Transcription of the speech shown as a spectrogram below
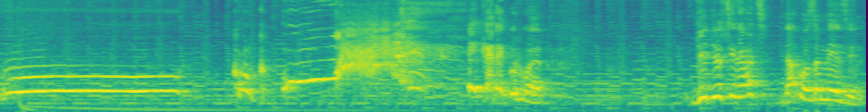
Ooh. Ooh, he got a good one. Did you see that? That was amazing.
